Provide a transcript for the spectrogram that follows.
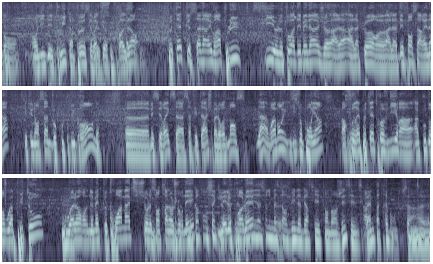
quand on, on, lit des tweets un peu, c'est vrai que. Alors peut-être que ça n'arrivera plus si le tour déménage à l'accord à, à, la Défense Arena, qui est une enceinte beaucoup plus grande. mais c'est vrai que ça, ça fait tâche. Malheureusement, là vraiment ils y sont pour rien. Alors faudrait peut-être revenir à un coup d'envoi plus tôt ou alors ne mettre que trois matchs sur le central en journée. Mais quand on sait que mais le, le problème, l'organisation du Masters 1000 à Bercy est en danger, c'est quand ouais. même pas très bon tout ça. Hein,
